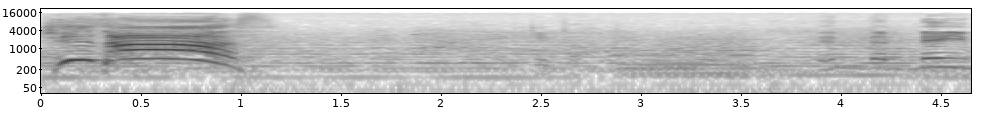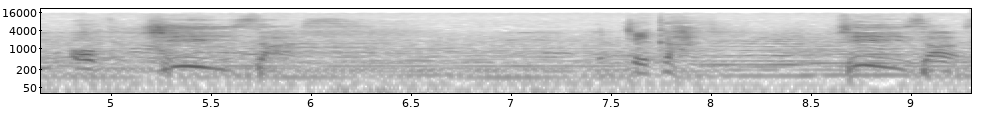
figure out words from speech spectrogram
Jesus. In the name of Jesus. Jesus.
